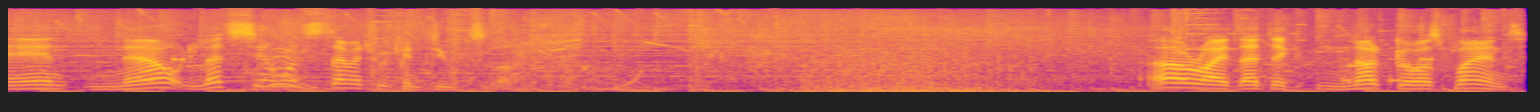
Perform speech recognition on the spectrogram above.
And now, let's see how much damage we can do to them. Alright, that did not go as planned.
